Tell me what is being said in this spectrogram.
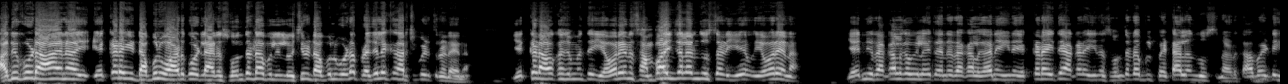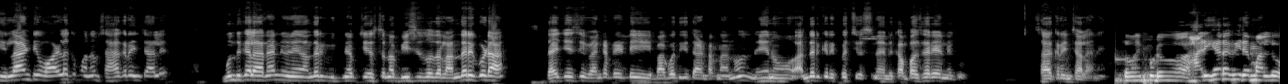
అది కూడా ఆయన ఎక్కడ ఈ డబ్బులు వాడుకోవట్లేదు ఆయన సొంత డబ్బులు వీళ్ళు వచ్చిన డబ్బులు కూడా ప్రజలకి ఖర్చు పెడుతున్నాడు ఆయన. ఎక్కడ అవకాశం అయితే ఎవరైనా సంపాదించాలని చూస్తాడు. ఏ ఎవరైనా. ఎన్ని రకాలుగా వీలైతే అన్ని రకాలుగానే ఈయన ఎక్కడైతే అక్కడ ఈయన సొంత డబ్బులు పెట్టాలని చూస్తున్నాడు. కాబట్టి ఇలాంటి వాళ్ళకు మనం సహకరించాలి. ముందుకెళ్ళాలని నేను అందరికి విజ్ఞప్తి చేస్తున్నా. బీసీ సోదరులు అందరికీ కూడా దయచేసి వెంకటరెడ్డి భగవద్గీత అంటున్నాను. నేను అందరికీ రిక్వెస్ట్ చేస్తున్నాను కంపల్సరీ నీకు సహకరించాలని. సో ఇప్పుడు హరిహర వీరమల్లో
